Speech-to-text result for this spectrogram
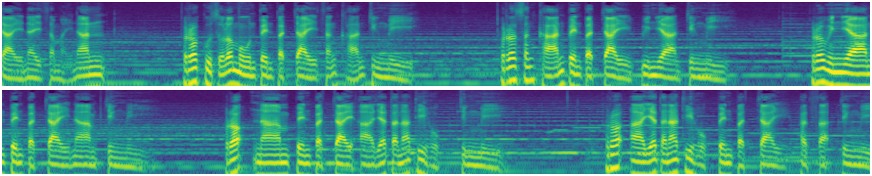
ใดในสมัยนั้น เพราะกุศลมูลเป็นปัจจัยสังขารจึงมี เพราะสังขารเป็นปัจจัยวิญญาณจึงมี เพราะวิญญาณเป็นปัจจัยนามจึงมี เพราะนามเป็นปัจจัยอายตนะที่หกจึงมี เพราะอายตนะที่หกเป็นปัจจัยผัสสะจึงมี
